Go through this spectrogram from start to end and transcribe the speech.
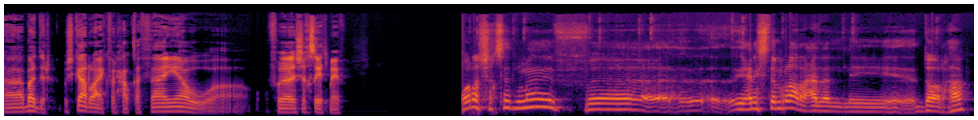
بدر وش كان رأيك في الحلقة الثانية وفي شخصية ميف؟ والله شخصية آه، يعني استمرار على اللي دورها.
